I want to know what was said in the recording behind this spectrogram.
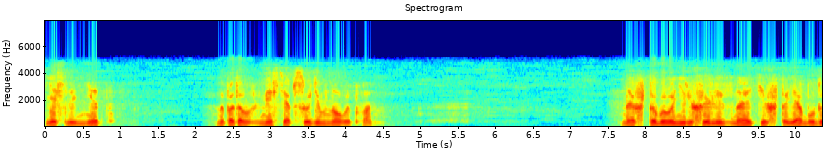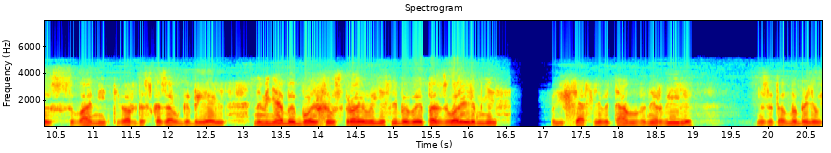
Если нет, мы потом вместе обсудим новый план. «На что бы вы ни решили, знайте, что я буду с вами», — твердо сказал Габриэль. «Но меня бы больше устроило, если бы вы позволили мне... Были счастливы там, в Нервиле, но зато мы были у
